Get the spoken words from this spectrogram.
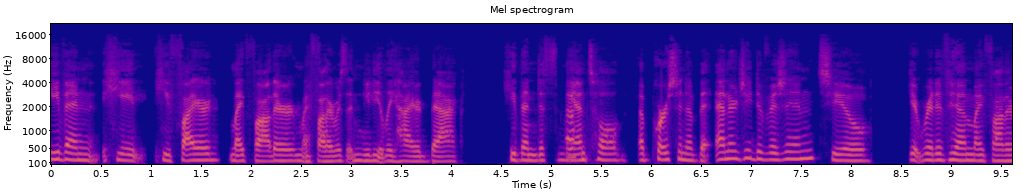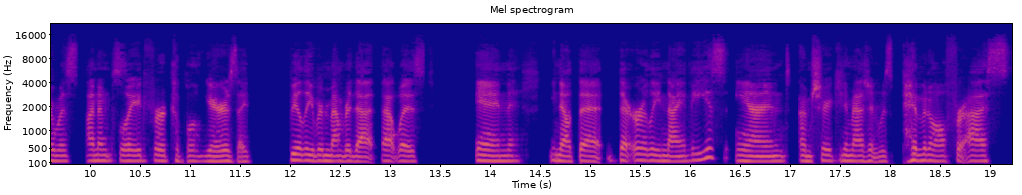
even he, he fired my father. My father was immediately hired back. He then dismantled a portion of the energy division to get rid of him. My father was unemployed for a couple of years. I really remember that. That was in, you know, the, the early nineties. And I'm sure you can imagine it was pivotal for us.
